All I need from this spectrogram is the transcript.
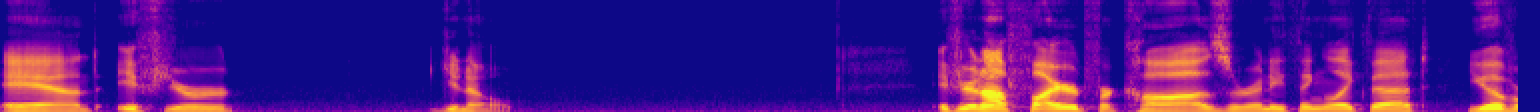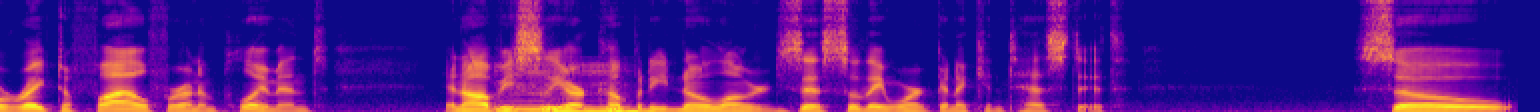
And if you're, you know, if you're not fired for cause or anything like that, you have a right to file for unemployment. And obviously, our Mhm. company no longer exists, so they weren't going to contest it. So,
